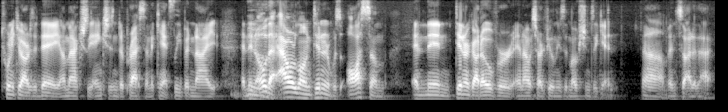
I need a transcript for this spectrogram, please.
22 hours a day, I'm actually anxious and depressed and I can't sleep at night. And then, oh, that hour long dinner was awesome. And then dinner got over and I started feeling these emotions again um, inside of that.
